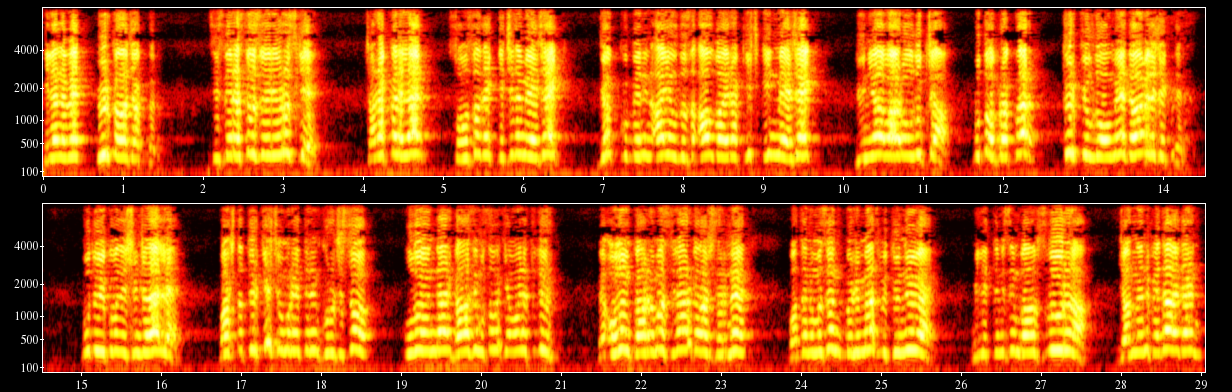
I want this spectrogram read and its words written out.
ilelebet hür kalacaktır. Sizlere söz veriyoruz ki Çanakkale'ler sonsuza dek geçilemeyecek, gök kubbenin ay yıldızı al bayrak hiç inmeyecek, dünya var oldukça bu topraklar Türk yurdu olmaya devam edecektir. Bu duygu ve düşüncelerle başta Türkiye Cumhuriyeti'nin kurucusu Ulu Önder Gazi Mustafa Kemal Atatürk ve onun kahraman silah arkadaşlarını vatanımızın bölünmez bütünlüğü ve milletimizin bağımsızlığı uğruna canlarını feda eden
